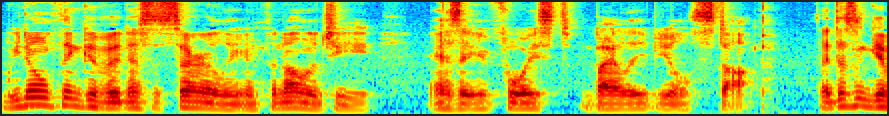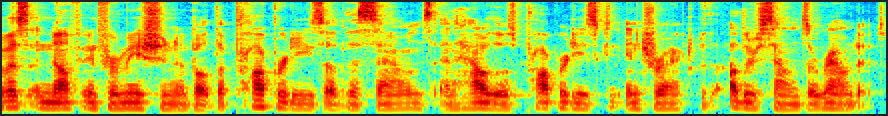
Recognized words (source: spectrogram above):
we don't think of it necessarily in phonology as a voiced bilabial stop. That doesn't give us enough information about the properties of the sounds and how those properties can interact with other sounds around it.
